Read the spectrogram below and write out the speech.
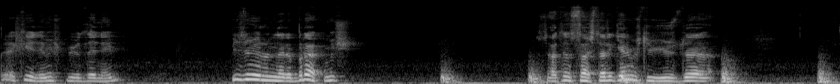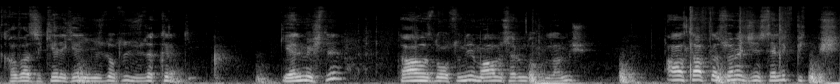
Peki demiş bir deneyim. Bizim ürünleri bırakmış. Zaten saçları gelmişti yüzde kafası kelken yüzde otuz yüzde kırk gelmişti. Daha hızlı olsun diye mavi serum da kullanmış. 6 hafta sonra cinsellik bitmiş.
